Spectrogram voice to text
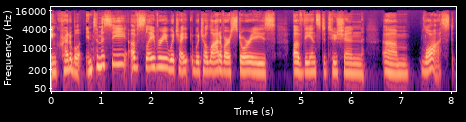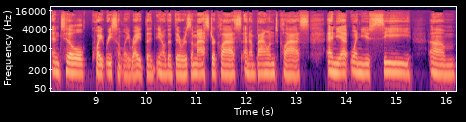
incredible intimacy of slavery, which I which a lot of our stories of the institution um, lost until quite recently, right? That you know that there was a master class and a bound class, and yet when you see um,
